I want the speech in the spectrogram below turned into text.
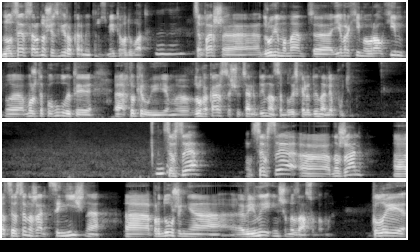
Ну це все одно, що звіра кормити, розумієте, годувати. Угу. Це перше. Другий момент е, Єврохім і Уралхім. е, Можете погуглити, е, хто керує їм. Вдруг окажеться, що ця людина це близька людина для Путіна. Це все, це все, е, на жаль, е, це все, на жаль, цинічне е, продовження війни іншими засобами. Коли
